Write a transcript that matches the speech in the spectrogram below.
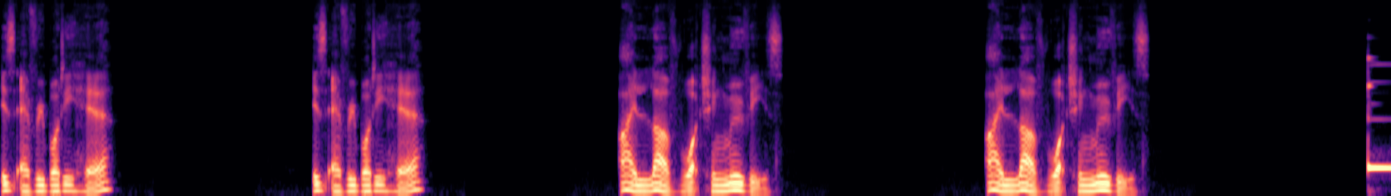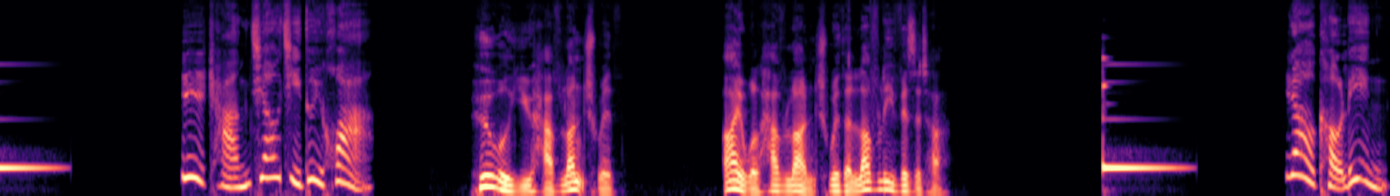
Is everybody here? Is everybody here? I love watching movies. I love watching movies. 日常交际对话。 Who will you have lunch with? I will have lunch with a lovely visitor. 绕口令。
